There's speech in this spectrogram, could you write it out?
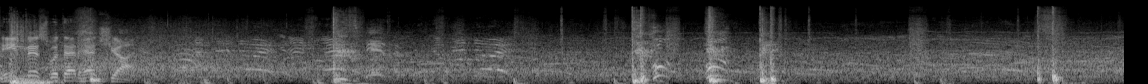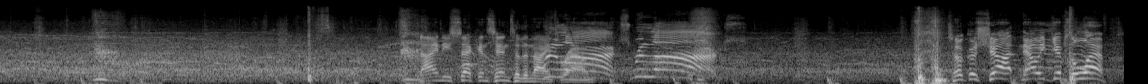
He missed with that headshot. Ninety seconds into the ninth round. Relax, relax. Took a shot. Now he gives a left.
